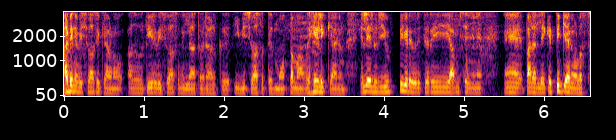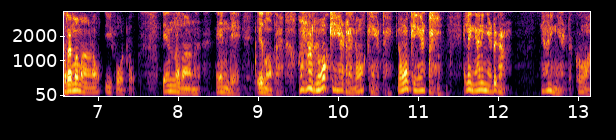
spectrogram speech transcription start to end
കഠിന വിശ്വാസിക്കാണോ? അതോ തീരെ വിശ്വാസമില്ലാത്ത ഒരാൾക്ക് ഈ വിശ്വാസത്തെ മൊത്തം അവഹേളിക്കാനും അല്ലെങ്കിൽ ഒരു യുക്തിയുടെ ഒരു ചെറിയ അംശം ഇങ്ങനെ പലരിലേക്ക് എത്തിക്കാനുള്ള ശ്രമമാണോ ഈ ഫോട്ടോ? എന്നതാണ് എന്റെ ഇന്നത്തെ ഒന്ന് ലോക്ക് ചെയ്യട്ടെ ലോക്ക് ചെയ്യട്ടെ ലോക്ക് ചെയ്യട്ടെ. അല്ലെ ഞാനിങ്ങെടുക്കാം എടുക്കുവാ.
